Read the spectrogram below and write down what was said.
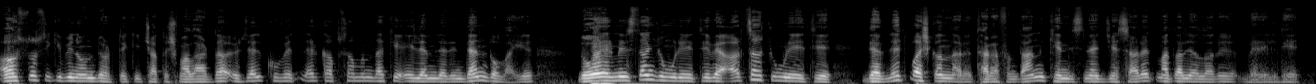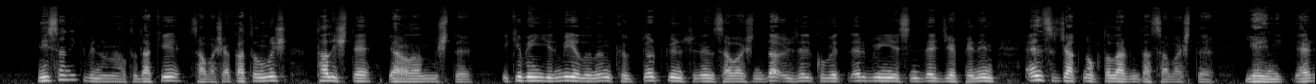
Ağustos 2014'teki çatışmalarda özel kuvvetler kapsamındaki eylemlerinden dolayı Doğu Ermenistan Cumhuriyeti ve Arsak Cumhuriyeti devlet başkanları tarafından kendisine cesaret madalyaları verildi. Nisan 2016'daki savaşa katılmış, Taliş'te yaralanmıştı. 2020 yılının 44 gün süren savaşında özel kuvvetler bünyesinde cephenin en sıcak noktalarında savaştı. Yeğnikler,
